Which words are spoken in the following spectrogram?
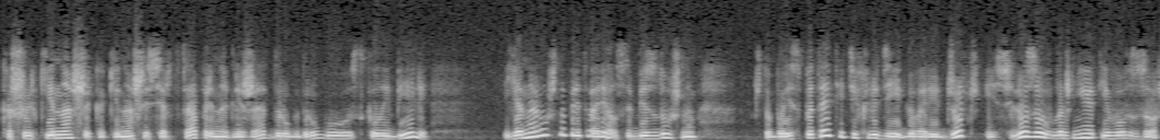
Кошельки наши, как и наши сердца, принадлежат друг другу с колыбели. Я нарочно притворялся бездушным, чтобы испытать этих людей, — говорит Джордж, и слезы увлажняют его взор.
